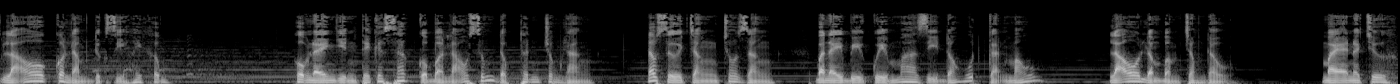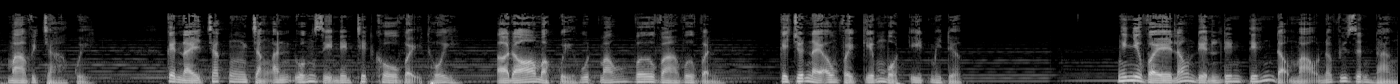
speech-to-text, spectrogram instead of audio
Lão có làm được gì hay không. Hôm nay nhìn thấy cái xác của bà lão sống độc thân trong làng, Lão sử chẳng cho rằng Bà này bị quỷ ma gì đó hút cạn máu. Lão lầm bầm trong đầu, Mẹ nó chứ, ma với trả quỷ. Cái này chắc chẳng ăn uống gì nên chết khô vậy thôi. Ở đó mà quỷ hút máu vơ và vơ vẩn, Cái chuyến này ông phải kiếm một ít mới được. Nghe như vậy, lão liền lên tiếng đạo mạo nói với dân làng,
